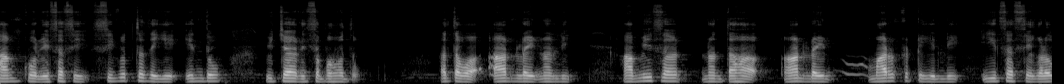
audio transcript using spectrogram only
ಆಂಕೋಲಿ ಸಸಿ ಸಿಗುತ್ತದೆಯೇ ಎಂದು ವಿಚಾರಿಸಬಹುದು. ಅಥವಾ ಆನ್ಲೈನ್ನಲ್ಲಿ ಅಮೆಜಾನ್ನಂತಹ ಆನ್ಲೈನ್ ಮಾರುಕಟ್ಟೆಯಲ್ಲಿ ಈ ಸಸ್ಯಗಳು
